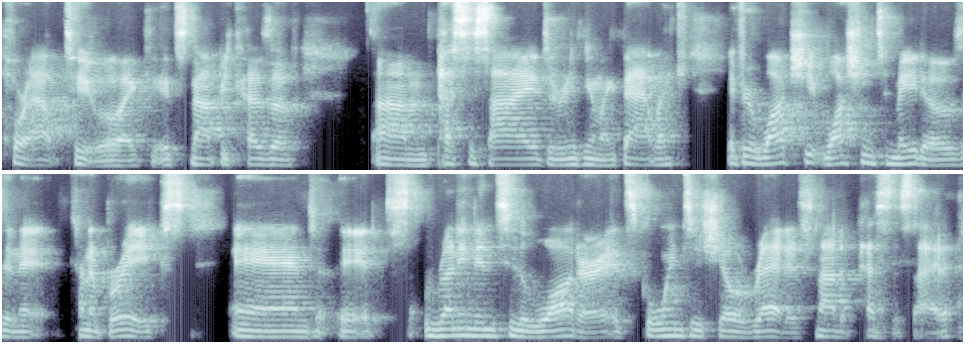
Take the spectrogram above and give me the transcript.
pour out too. Like it's not because of um, pesticides or anything like that. Like if you're watching, washing tomatoes and it kind of breaks, and it's running into the water, it's going to show red. It's not a pesticide.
